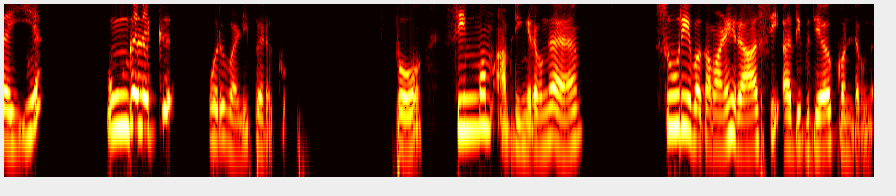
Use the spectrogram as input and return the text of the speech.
செய்ய உங்களுக்கு ஒரு வழி பிறக்கும். இப்போ சிம்மம் அப்படிங்கிறவங்க சூரிய பகவானை ராசி அதிபதியாக கொண்டவங்க.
